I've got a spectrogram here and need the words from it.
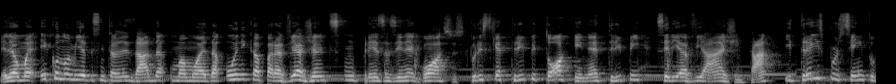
Ele é uma economia descentralizada, uma moeda única para viajantes, empresas e negócios. Por isso que é Trip Token, né? Tripping seria viagem, tá? E 3%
